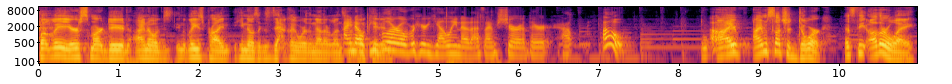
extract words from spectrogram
But Lee, you're a smart dude. I know. Ex- Lee's probably he knows exactly where the Netherlands. I know located. people are over here yelling at us. I'm sure they're out. Oh, I I'm such a dork. It's the other way.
